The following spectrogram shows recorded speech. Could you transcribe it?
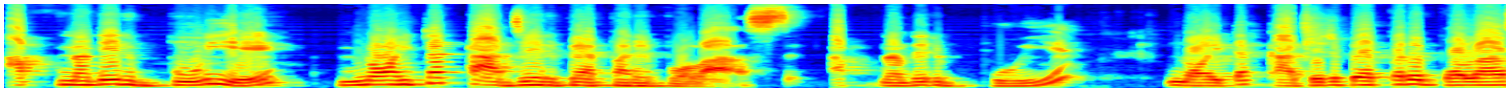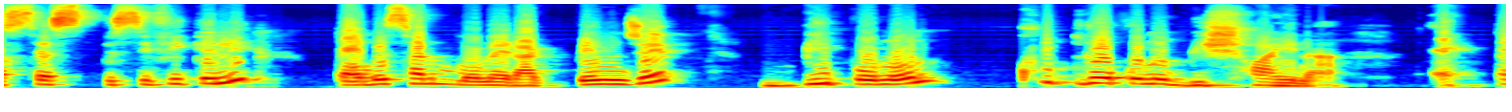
আপনাদের বইয়ে নয়টা কাজের ব্যাপারে বলা আছে। আপনাদের বইয়ে নয়টা কাজের ব্যাপারে বলা আছে স্পেসিফিক্যালি তবে স্যার মনে রাখবেন যে বিপণন ক্ষুদ্র কোনো বিষয় না। একটা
